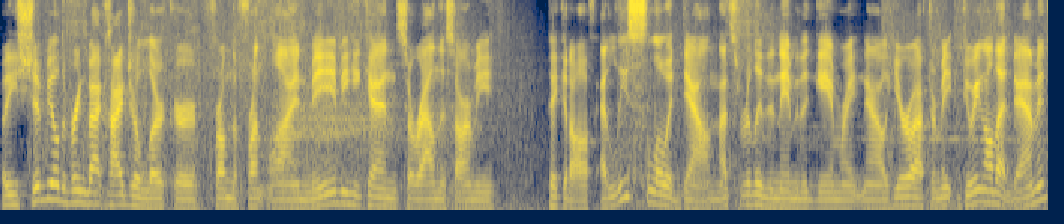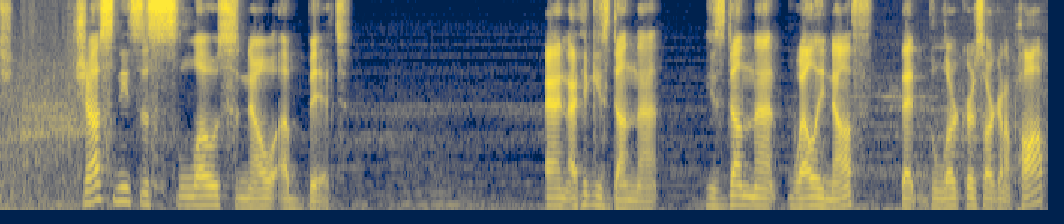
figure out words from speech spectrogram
But he should be able to bring back Hydra Lurker from the front line. Maybe he can surround this army, pick it off, at least slow it down. That's really the name of the game right now. Hero, after doing all that damage, just needs to slow Snow a bit. And I think he's done that. He's done that well enough that the Lurkers are going to pop.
